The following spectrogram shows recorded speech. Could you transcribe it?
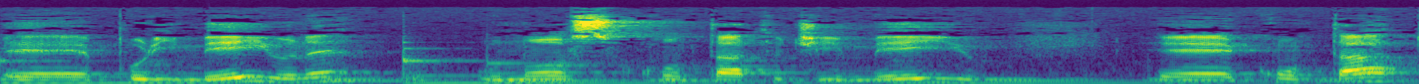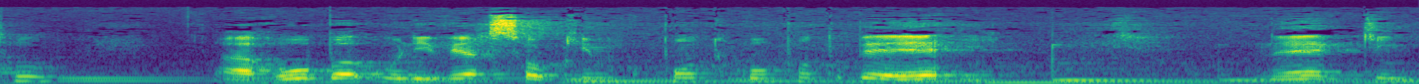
é, por e-mail, né? O nosso contato de e-mail é contato arroba universalquímico.com.br. Né? Quem,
